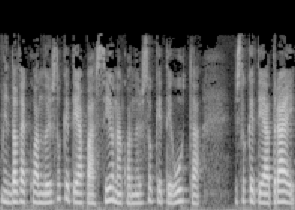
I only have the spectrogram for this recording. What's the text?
Entonces, cuando eso que te apasiona, cuando eso que te gusta, eso que te atrae,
